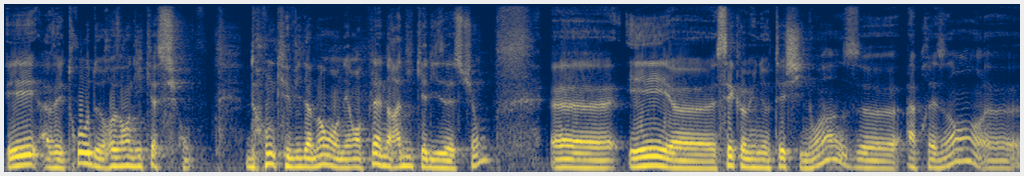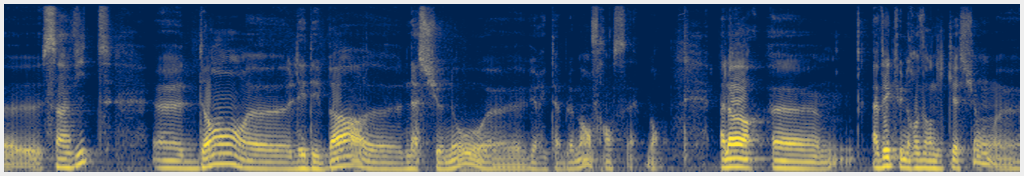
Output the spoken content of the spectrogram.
et avait trop de revendications. Donc évidemment, on est en pleine radicalisation. Euh, et euh, ces communautés chinoises, à présent, s'invitent dans les débats nationaux véritablement français. Bon. Alors, euh, avec une revendication euh,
